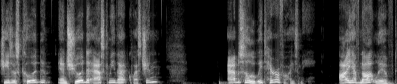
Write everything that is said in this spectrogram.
Jesus could and should ask me that question absolutely terrifies me. I have not lived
